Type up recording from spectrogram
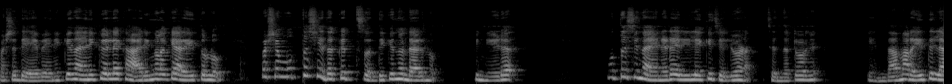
പക്ഷെ ദേവേനിക്ക് നയനിക്കും അല്ലേ കാര്യങ്ങളൊക്കെ അറിയത്തുള്ളൂ. പക്ഷെ മുത്തശ്ശി ഇതൊക്കെ ശ്രദ്ധിക്കുന്നുണ്ടായിരുന്നു. പിന്നീട് മുത്തശ്ശി നയനയുടെ അരിയിലേക്ക് ചെല്ലുവാണ്. ചെന്നിട്ട് പറഞ്ഞു എന്താണെന്നറിയത്തില്ല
